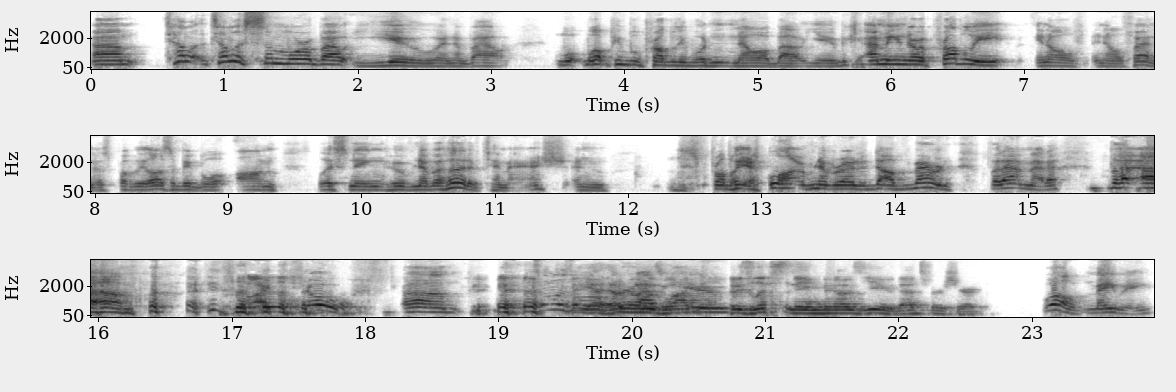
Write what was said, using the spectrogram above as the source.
Um, tell tell us some more about you and about wh- what people probably wouldn't know about you. I mean, there are probably, in all in all fairness, probably lots of people on listening who've never heard of Tim Ash, and there's probably a lot who've never heard of Dov Baron, for that matter. But um, it's my show. Um, tell us a yeah, everyone who's, watching, who's listening knows you. That's for sure. Well, maybe,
